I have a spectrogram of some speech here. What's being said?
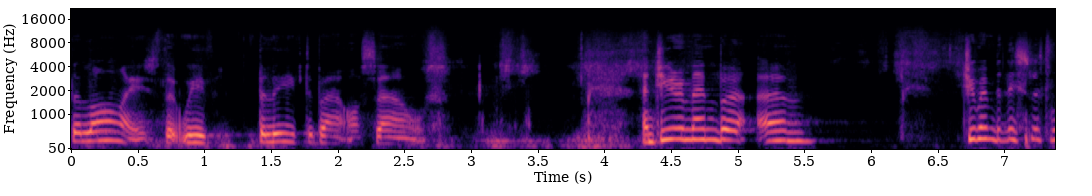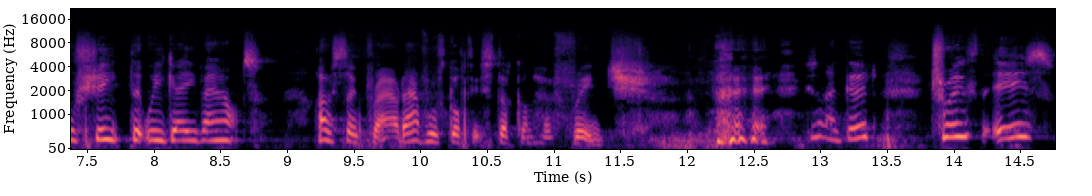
the lies that we've believed about ourselves. And do you remember, um, do you remember this little sheet that we gave out? I was so proud. Avril's got it stuck on her fridge. Isn't that good? Truth is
